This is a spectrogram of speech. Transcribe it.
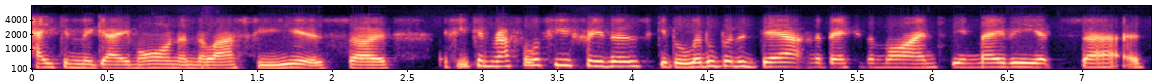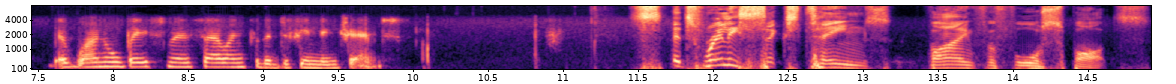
taken the game on in the last few years. So if you can ruffle a few feathers, get a little bit of doubt in the back of the mind, then maybe it's, uh, it, it won't all be smooth sailing for the defending champs. It's really six teams vying for four spots.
